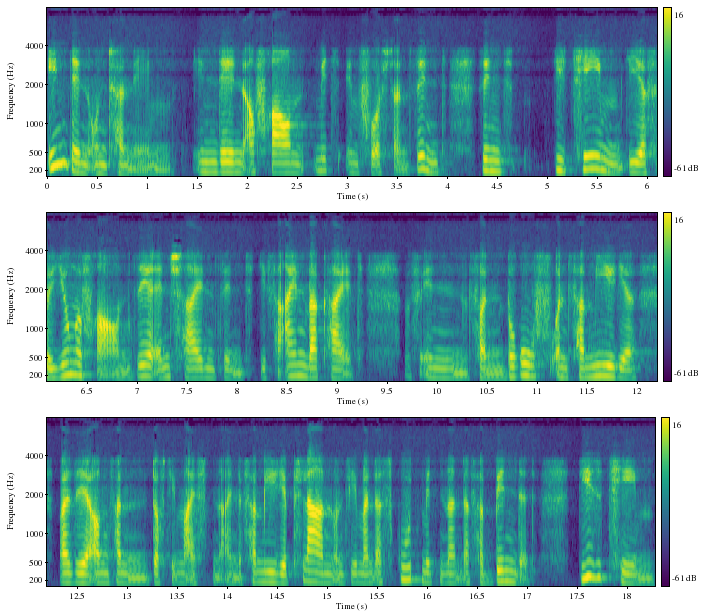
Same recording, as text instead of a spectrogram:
in den Unternehmen, in denen auch Frauen mit im Vorstand sind, sind die Themen, die ja für junge Frauen sehr entscheidend sind, die Vereinbarkeit in, von Beruf und Familie, weil sie ja irgendwann doch die meisten eine Familie planen und wie man das gut miteinander verbindet. Diese Themen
